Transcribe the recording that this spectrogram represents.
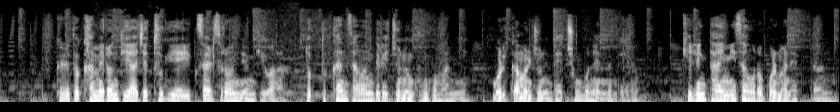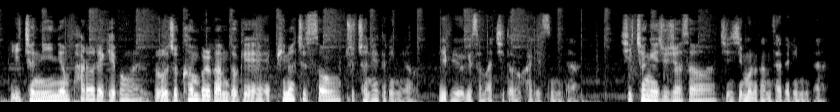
그래도 카메론 디아즈 특유의 익살스러운 연기와 독특한 상황들이 주는 궁금함이 몰입감을 주는데 충분했는데요. 킬링타임 이상으로 볼만했던 2002년 8월에 개봉한 로저 컴블 감독의 피너츠송 추천해드리며 리뷰 여기서 마치도록 하겠습니다. 시청해주셔서 진심으로 감사드립니다.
